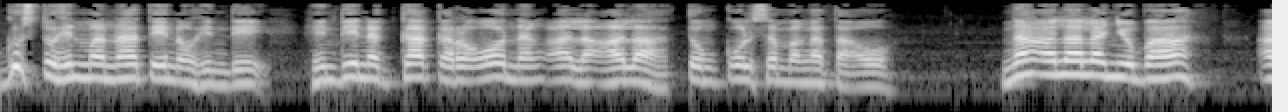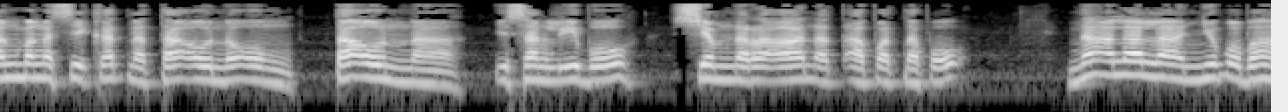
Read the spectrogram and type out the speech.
Gustuhin man natin o hindi, hindi nagkakaroon ng alaala tungkol sa mga tao. Naalala niyo ba ang mga sikat na tao noong taon na isang libo, siyam na raan at apat na po? Naalala niyo pa ba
